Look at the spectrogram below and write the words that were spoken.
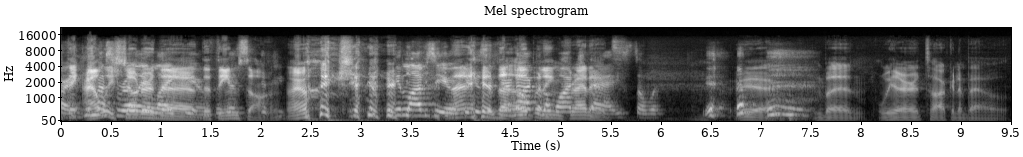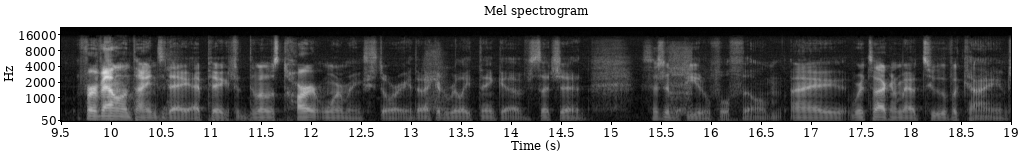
All think right, he I only must showed her really like the, you, the theme song. you- I only showed her He loves you not because if the you're not going opening to watch that, credits. he's still. yeah, but we are talking about for Valentine's Day. I picked the most heartwarming story that I could really think of. Such a such a beautiful film. I we're talking about two of a kind.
